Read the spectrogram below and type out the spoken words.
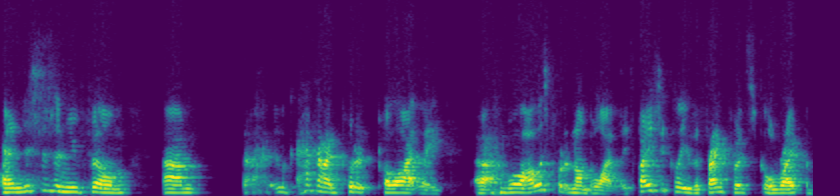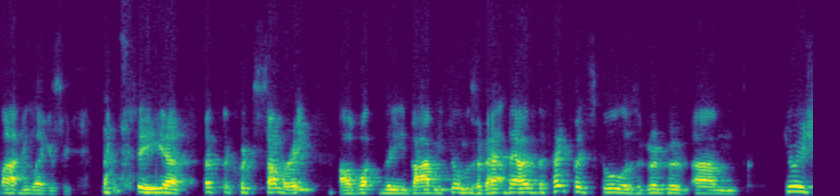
And this is a new film um, how can I put it politely? Uh, well, I'll let's put it non-politely. It's basically the Frankfurt School raped the Barbie legacy. That's the uh, that's the quick summary of what the Barbie film is about. Now, the Frankfurt School is a group of um, Jewish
